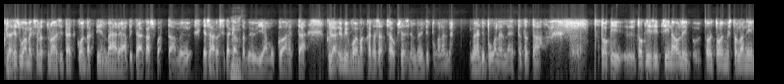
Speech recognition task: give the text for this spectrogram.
kyllä se suomeksi sanottuna on sitä, että kontaktien määrää pitää kasvattaa myy- ja saada sitä mm. kautta myyjiä mukaan. Että kyllä hyvin voimakkaita satsauksia sinne myyntipuolelle. myyntipuolelle että tota, Toki, toki sit siinä oli toi toimistolla, niin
